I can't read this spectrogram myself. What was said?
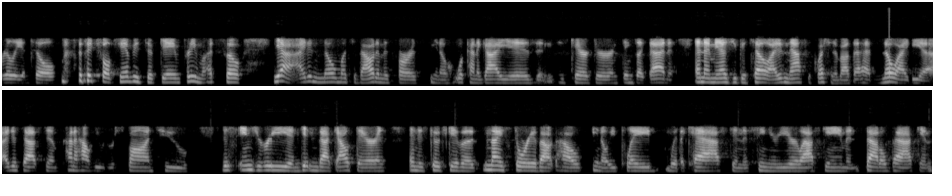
really until the Big 12 championship game, pretty much. So yeah, I didn't know much about him as far as you know what kind of guy he is and his character and things like that. And, and I mean, as you could tell, I didn't ask a question about that. I had no idea. I just asked him kind of how he would respond to this injury and getting back out there. And and his coach gave a nice story about how you know he played with a cast in his senior year last game and battled back and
